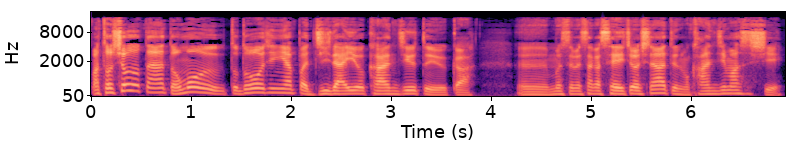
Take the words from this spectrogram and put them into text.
まあ、年を取ったなと思うと同時にやっぱ時代を感じるというか、うん、娘さんが成長したなっていうのも感じますし、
